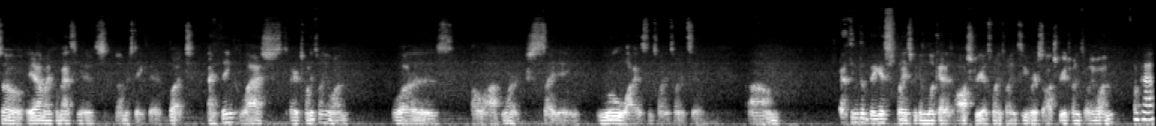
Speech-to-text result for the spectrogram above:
so yeah, Michael Masi made a mistake there, but I think last or 2021 was a lot more exciting rule wise than 2022. Um, I think the biggest place we can look at is Austria 2022 versus Austria 2021. Okay.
